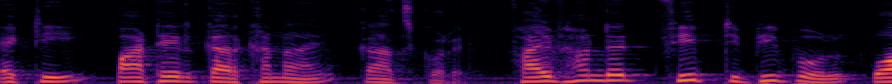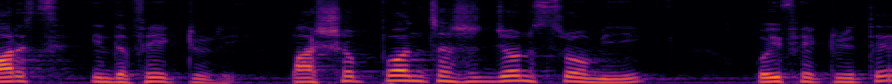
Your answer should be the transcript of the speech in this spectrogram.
একটি পাটের কারখানায় কাজ করে। Five hundred fifty people works in the factory পাঁচশো পঞ্চাশ জন শ্রমিক ওই ফ্যাক্টরিতে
